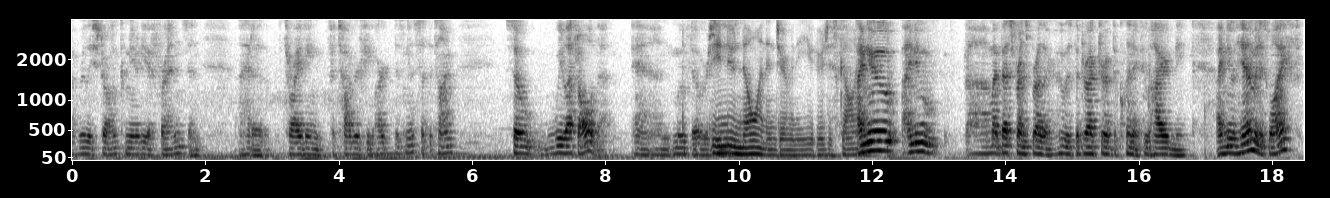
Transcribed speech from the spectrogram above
a really strong community of friends. And I had a thriving photography art business at the time. So we left all of that and moved overseas. You knew no one in Germany. You were just going. I knew I knew uh, my best friend's brother, who was the director of the clinic, who hired me. I knew him and his wife,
